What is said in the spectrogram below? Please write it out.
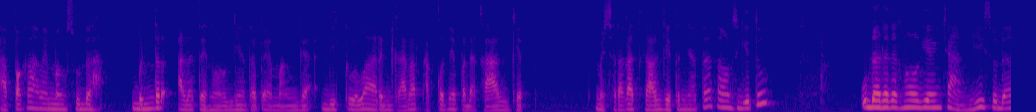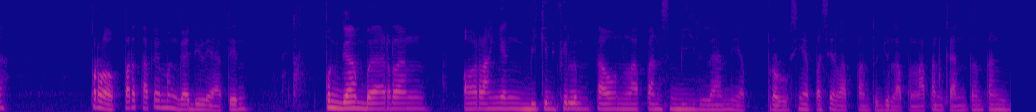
apakah memang sudah bener ada teknologinya tapi emang nggak dikeluarin karena takutnya pada kaget masyarakat kaget ternyata tahun segitu udah ada teknologi yang canggih sudah proper tapi emang nggak diliatin penggambaran orang yang bikin film tahun 89 ya produksinya pasti 87 88 kan tentang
